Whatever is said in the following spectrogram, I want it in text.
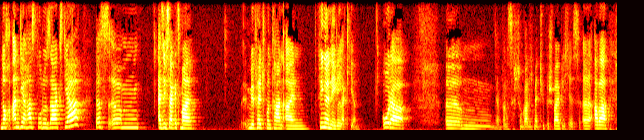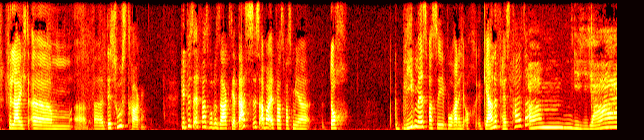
noch an dir hast, wo du sagst, ja, das, ähm, also ich sag jetzt mal, mir fällt spontan ein, Fingernägel lackieren. Oder ähm, was schon gar nicht mehr typisch weiblich ist, äh, aber vielleicht ähm, äh, äh, Dessous tragen. Gibt es etwas, wo du sagst, ja, das ist aber etwas, was mir doch geblieben ist, was sie, woran ich auch gerne festhalte? Ähm, ja,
